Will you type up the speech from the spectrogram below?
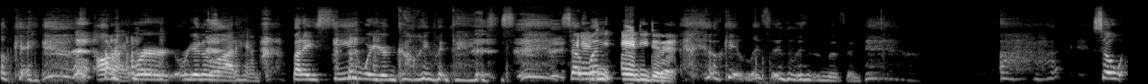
okay, all right. We're we're getting a lot of hand, but I see where you're going with this. Someone, Andy, Andy did it. okay, listen, listen, listen. Uh, so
